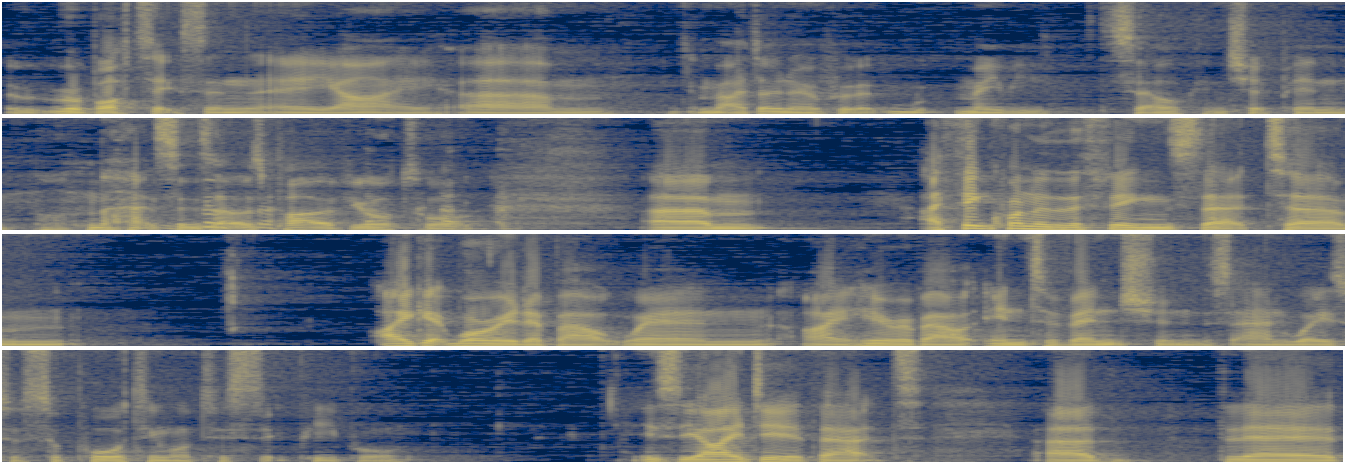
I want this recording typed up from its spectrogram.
robotics and AI. Um, I don't know if it, maybe Sel can chip in on that since that was part of your talk. Um, I think one of the things that um, I get worried about when I hear about interventions and ways of supporting autistic people is the idea that uh, they're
